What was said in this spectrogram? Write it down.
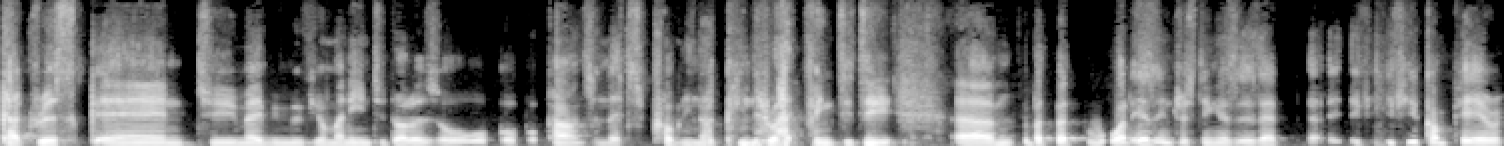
cut risk and to maybe move your money into dollars or, or, or pounds, and that's probably not been the right thing to do. Um, but but what is interesting is is that uh, if if you compare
